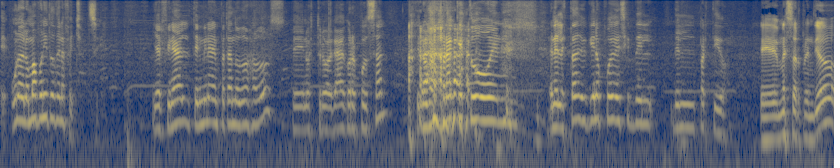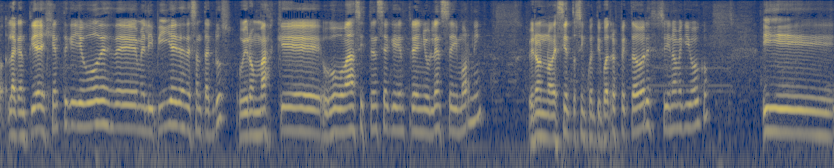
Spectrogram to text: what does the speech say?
eh, uno de los más bonitos de la fecha. Sí. Y al final terminan empatando 2 a 2. Eh, nuestro acá corresponsal, Frank que estuvo en, en el estadio, ¿qué nos puede decir del, del partido? Eh, me sorprendió la cantidad de gente que llegó desde Melipilla y desde Santa Cruz. Hubieron más que hubo más asistencia que entre Ñublense y Morning. Hubieron 954 espectadores, si no me equivoco. Y,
